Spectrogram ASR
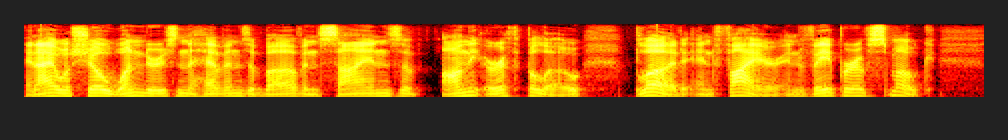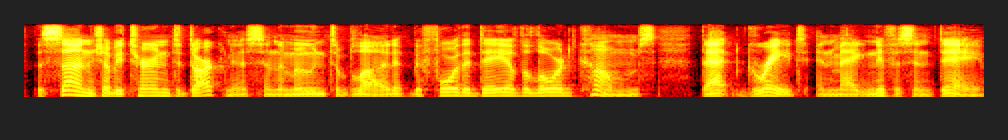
And I will show wonders in the heavens above and signs of, on the earth below, blood and fire and vapor of smoke. The sun shall be turned to darkness and the moon to blood before the day of the Lord comes, that great and magnificent day.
